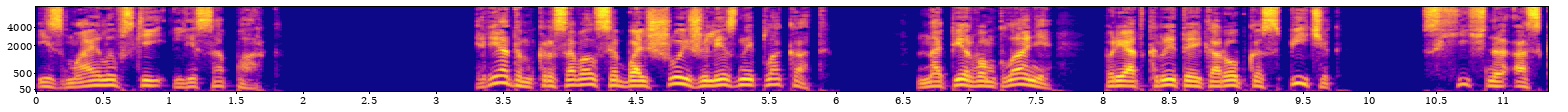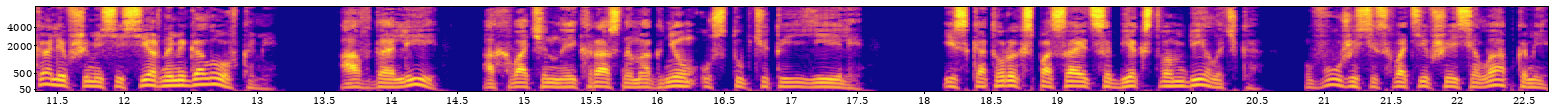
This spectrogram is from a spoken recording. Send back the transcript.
«Измайловский лесопарк». Рядом красовался большой железный плакат. На первом плане приоткрытая коробка спичек с хищно оскалившимися серными головками, а вдали охваченные красным огнем уступчатые ели, из которых спасается бегством белочка, в ужасе схватившаяся лапками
